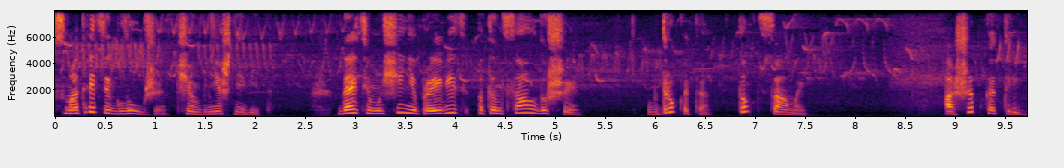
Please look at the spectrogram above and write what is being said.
Смотрите глубже, чем внешний вид. Дайте мужчине проявить потенциал души. Вдруг это тот самый. Ошибка 3.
